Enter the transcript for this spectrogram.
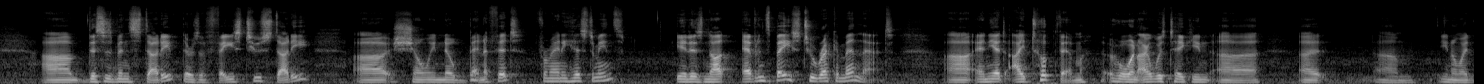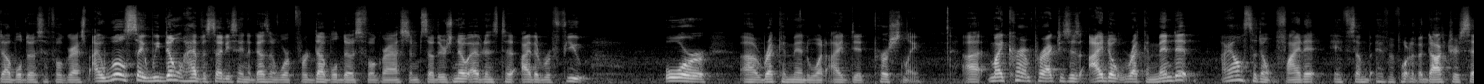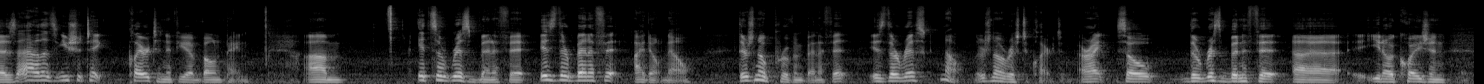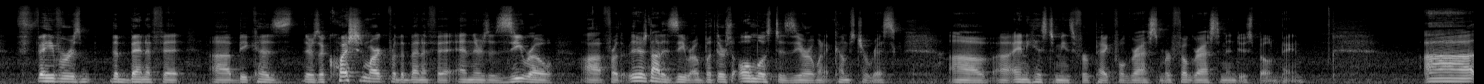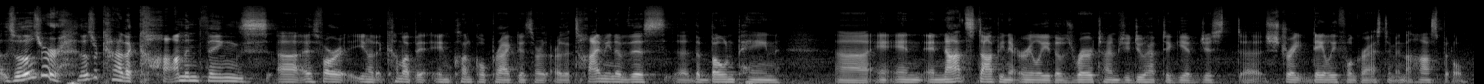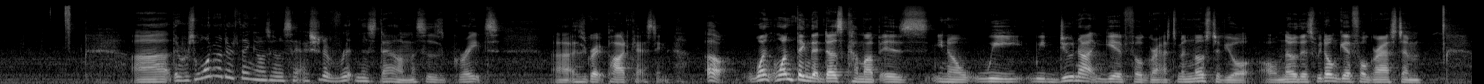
Um, this has been studied. There's a phase two study uh, showing no benefit from antihistamines. It is not evidence based to recommend that. Uh, and yet I took them when I was taking, uh, uh, um, you know, my double dose of filgrastim. I will say we don't have a study saying it doesn't work for double dose filgrastim, so there's no evidence to either refute or uh, recommend what I did personally. Uh, my current practice is I don't recommend it. I also don't fight it if some if one of the doctors says, oh, you should take Claritin if you have bone pain. Um, it's a risk benefit. Is there benefit? I don't know. There's no proven benefit. Is there risk? No, there's no risk to Claritin. All right, so the risk benefit, uh, you know, equation favors the benefit uh, because there's a question mark for the benefit and there's a zero uh, for the, there's not a zero, but there's almost a zero when it comes to risk of uh, antihistamines for pegfilgrastim or filgrastim induced bone pain. Uh, so those are those are kind of the common things uh, as far you know that come up in, in clinical practice are, are, the timing of this, uh, the bone pain, uh, and and not stopping it early. Those rare times you do have to give just uh, straight daily filgrastim in the hospital. There was one other thing I was going to say. I should have written this down. This is great. This is great podcasting. Oh, one one thing that does come up is you know we we do not give Phil filgrastim, and most of you all, all know this. We don't give Phil filgrastim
